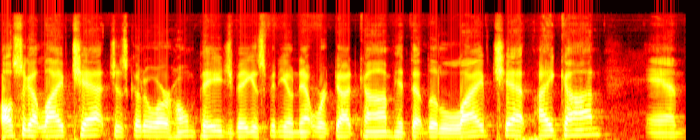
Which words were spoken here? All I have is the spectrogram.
Also got live chat. Just go to our homepage, vegasvideonetwork.com. Hit that little live chat icon, and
